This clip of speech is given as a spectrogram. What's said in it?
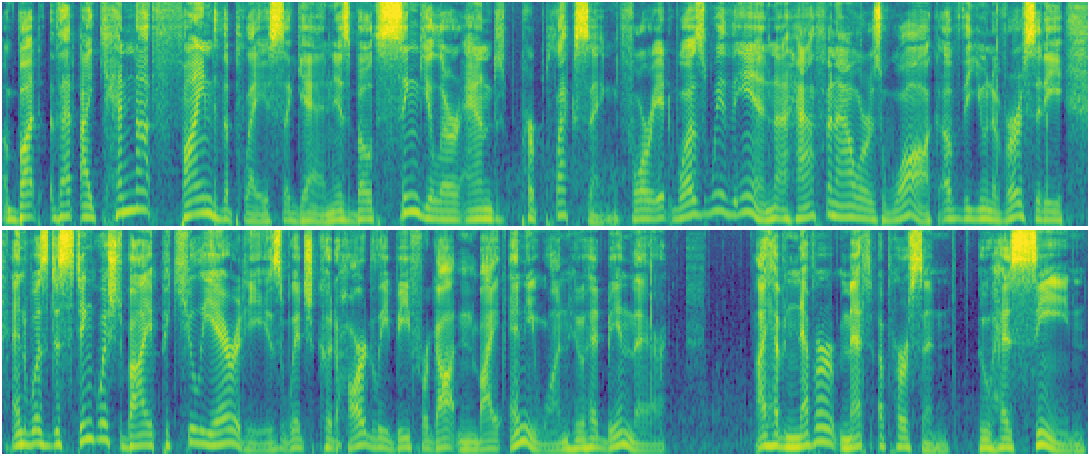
But that I cannot find the place again is both singular and perplexing, for it was within a half an hour's walk of the university and was distinguished by peculiarities which could hardly be forgotten by anyone who had been there. I have never met a person who has seen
